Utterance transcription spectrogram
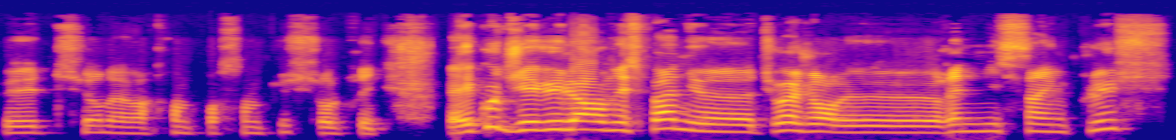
peux être sûr d'avoir 30% de plus sur le prix. Bah, écoute, j'ai vu là en Espagne, euh, tu vois, genre le Redmi 5 Plus,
